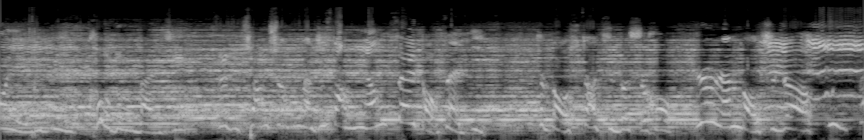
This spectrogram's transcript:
双眼一闭，扣动扳机，随着枪声，那只藏羚羊栽倒在地。他倒下去的时候，仍然保持着跪拜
